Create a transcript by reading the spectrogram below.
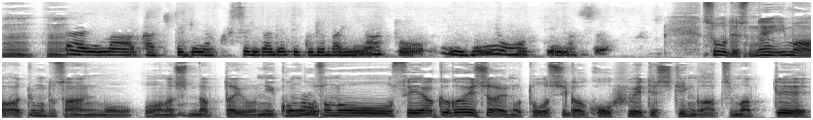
うん、うんさ。らにまあ画期的な薬が出てくればいいなというふうに思っています。そうですね。今、秋元さんもお話になったように、今後はいその製薬会社への投資がこう増えて資金が集まって、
